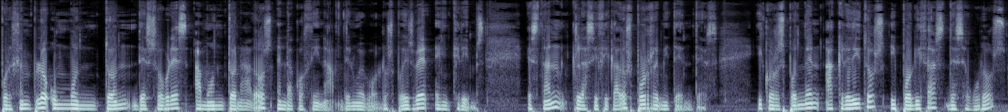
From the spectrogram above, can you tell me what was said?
Por ejemplo, un montón de sobres amontonados en la cocina. De nuevo, los podéis ver en Crims. Están clasificados por remitentes y corresponden a créditos y pólizas de seguros.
